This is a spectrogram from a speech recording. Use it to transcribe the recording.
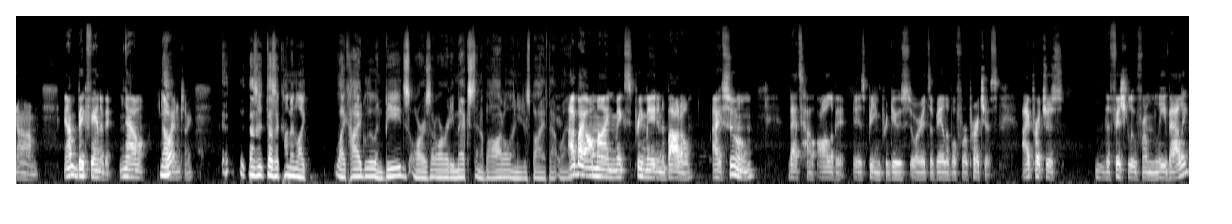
Um, and I'm a big fan of it. Now, No, ahead. I'm sorry. does it does it come in like like hide glue and beads, or is it already mixed in a bottle and you just buy it that way? I buy all mine mixed, pre-made in a bottle. I assume that's how all of it is being produced or it's available for purchase. I purchase the fish glue from Lee Valley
